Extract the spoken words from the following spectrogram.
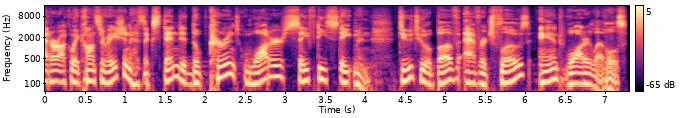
Cataraqui Conservation has extended the current water safety statement due to above average flows and water levels,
